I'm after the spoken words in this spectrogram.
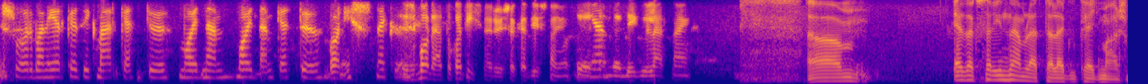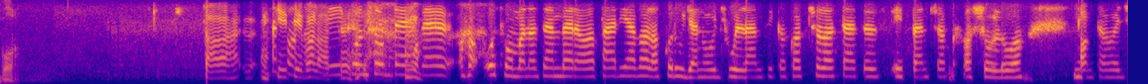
sorban érkezik, már kettő, majdnem, majdnem kettő van is nekünk. És barátokat, ismerősöket is nagyon szépen vendégül látnánk. Um, ezek szerint nem lett elegük egymásból a két év alatt. Pontok, de, de ha otthon van az ember a párjával, akkor ugyanúgy hullámzik a kapcsolat, tehát ez éppen csak hasonló, mint ahogy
